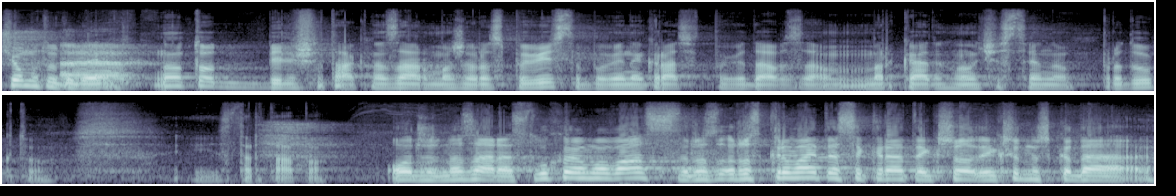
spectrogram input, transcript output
Чому тут ідея? Ну тут більше так Назар може розповісти, бо він якраз відповідав за маркетингову частину продукту і стартапу. Отже, Назаре, слухаємо вас. Розкривайте секрети, якщо, якщо не шкода.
